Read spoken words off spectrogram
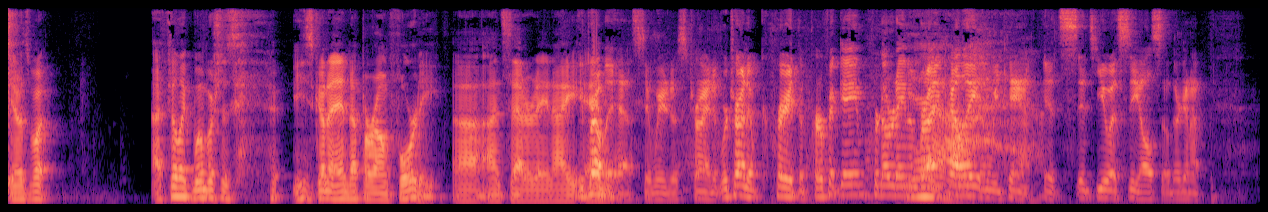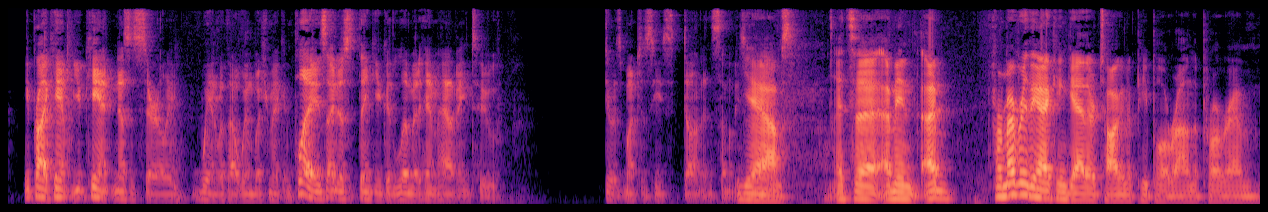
you know it's what I feel like Wimbush is he's going to end up around 40 uh, on Saturday night. He probably and, has to. We're just trying to we're trying to create the perfect game for Notre Dame and yeah. Brian Kelly, and we can't. It's it's USC also. They're gonna. You probably can't. You can't necessarily win without Wimbush making plays. I just think you could limit him having to do as much as he's done in some of these yeah. games. It's a. I mean, I'm from everything I can gather, talking to people around the program.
